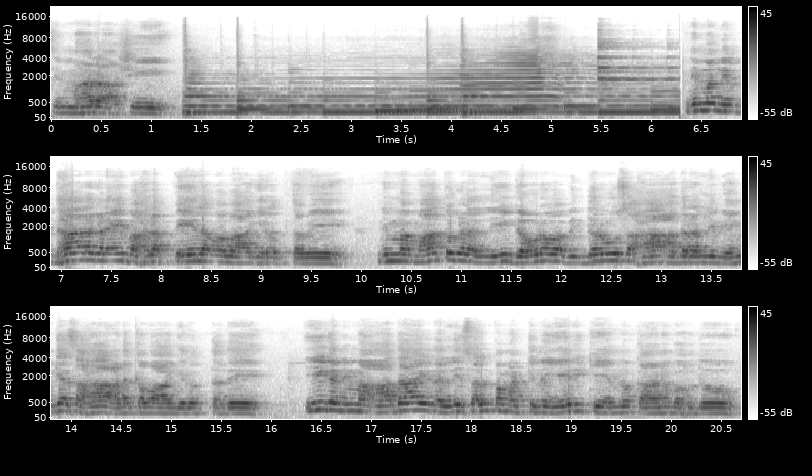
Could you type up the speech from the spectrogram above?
ಸಿಂಹರಾಶಿ ನಿಮ್ಮ ನಿರ್ಧಾರಗಳೇ ಬಹಳ ಪೇಲವವಾಗಿರುತ್ತವೆ. ನಿಮ್ಮ ಮಾತುಗಳಲ್ಲಿ ಗೌರವವಿದ್ದರೂ ಸಹ ಅದರಲ್ಲಿ ವ್ಯಂಗ್ಯ ಸಹ ಅಡಕವಾಗಿರುತ್ತದೆ. ಈಗ ನಿಮ್ಮ ಆದಾಯದಲ್ಲಿ ಸ್ವಲ್ಪ ಮಟ್ಟಿನ ಏರಿಕೆಯನ್ನು ಕಾಣಬಹುದು.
